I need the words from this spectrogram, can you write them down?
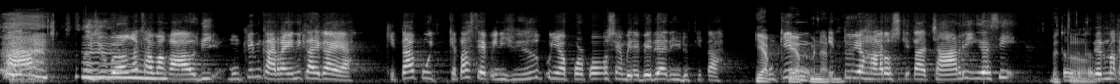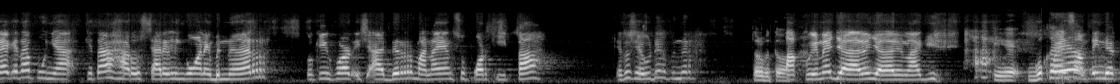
Ah, setuju banget sama Kak Aldi. Mungkin karena ini kali kayak kita pu- kita setiap individu punya purpose yang beda-beda di hidup kita. Yap, Mungkin yap, benar. itu yang harus kita cari gak sih? Betul. Dan makanya kita punya kita harus cari lingkungan yang benar, looking for each other, mana yang support kita. Itu saya udah bener. Betul betul. Lakuinnya jalanin jalanin lagi. Iya, gue Find kayak something that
